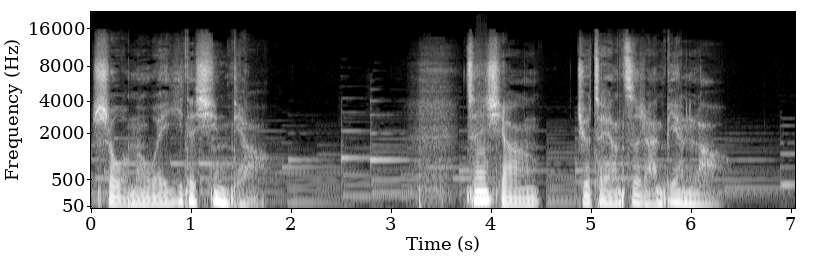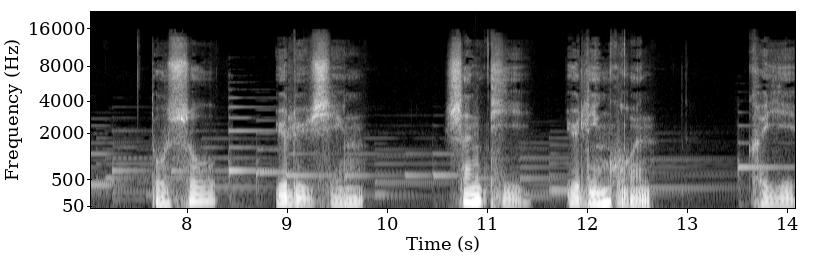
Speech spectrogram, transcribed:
是我们唯一的信条。真想就这样自然变老。读书与旅行，身体与灵魂，可以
